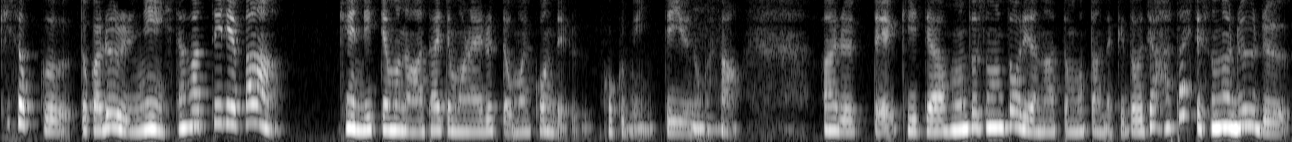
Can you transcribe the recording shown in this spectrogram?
規則とかルールに従っていれば権利っていうものを与えてもらえるって思い込んでる国民っていうのがさ、あるって聞いてあ本当その通りだなと思ったんだけどじゃあ果たしてそのルール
